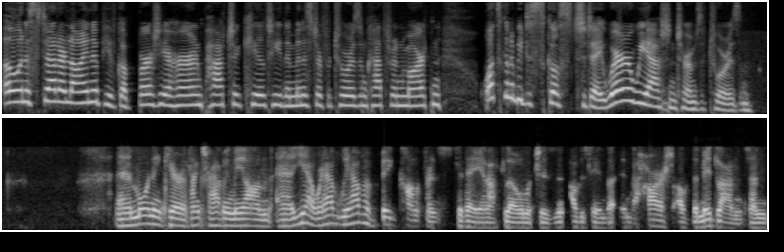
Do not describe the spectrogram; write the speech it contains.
Eoghan, a stellar lineup. You've got Bertie Ahern, Patrick Kielty, the Minister for Tourism, Catherine Martin. What's going to be discussed today? Where are we at in terms of tourism? Uh, morning, Ciara. Thanks for having me on. Uh, yeah, we have we have a big conference today in Athlone, which is obviously in the in the heart of the Midlands, and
